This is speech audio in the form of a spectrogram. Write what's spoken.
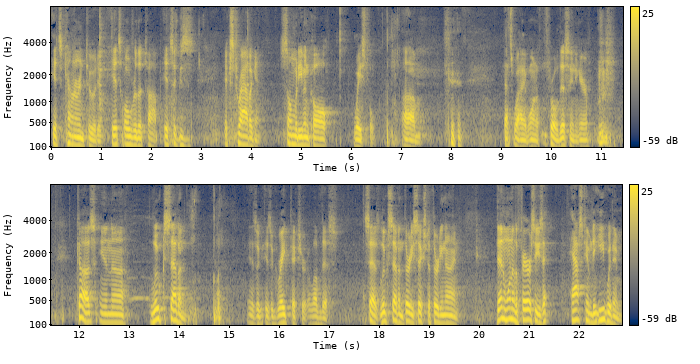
It's counterintuitive. It's over the top. It's ex- extravagant. Some would even call wasteful. Um, that's why I want to throw this in here. because in uh, Luke 7 is a, is a great picture. I love this. It says, Luke 7 36 to 39. Then one of the Pharisees asked him to eat with him.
